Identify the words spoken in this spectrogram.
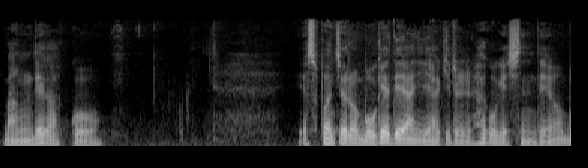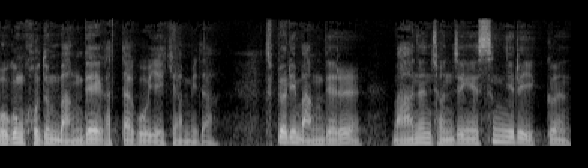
망대 같고 여섯 번째로 목에 대한 이야기를 하고 계시는데요. 목은 곧은 망대 같다고 얘기합니다. 특별히 망대를 많은 전쟁의 승리를 이끈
